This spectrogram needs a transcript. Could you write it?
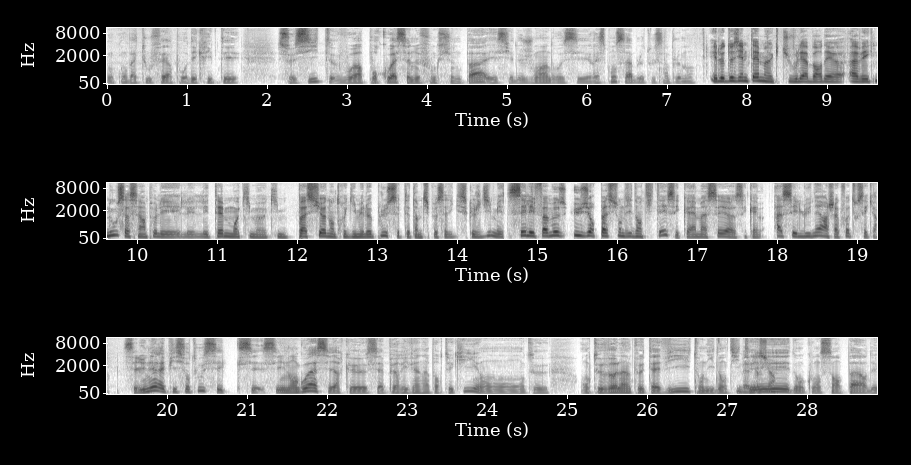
Donc on va tout faire pour décrypter ce site, voir pourquoi ça ne fonctionne pas et essayer de joindre ses responsables tout simplement. Et le deuxième thème que tu voulais aborder euh, avec nous, ça c'est un peu les, les, les, thèmes moi qui me, qui me passionnent entre guillemets le plus, c'est peut-être un petit peu sadique ce que je dis, mais c'est les fameuses usurpations d'identité, c'est quand, même assez, euh, c'est quand même assez lunaire à chaque fois tous ces cas. C'est lunaire et puis surtout c'est, une angoisse, c'est-à-dire que ça peut arriver à n'importe qui, on, on, te, on te vole un peu ta vie, ton identité, bah, donc on s'empare de,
